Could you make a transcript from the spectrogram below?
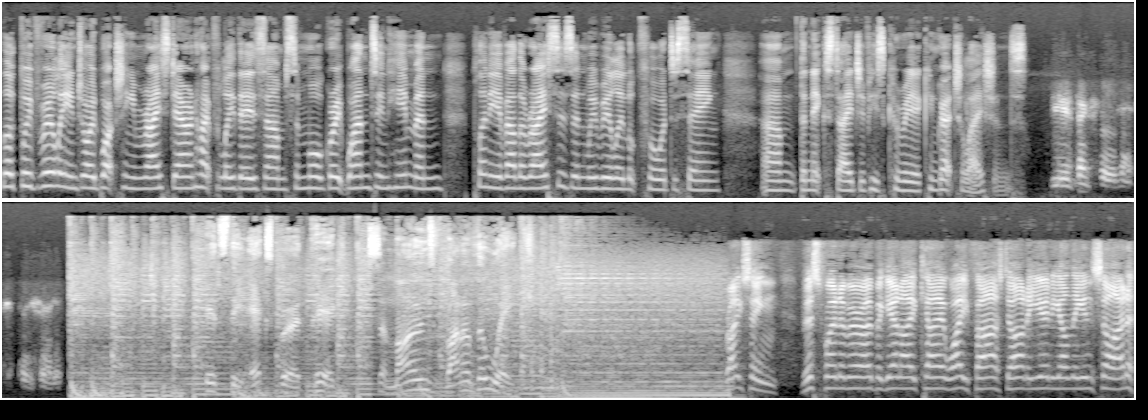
look, we've really enjoyed watching him race, Darren. Hopefully, there's um, some more Group Ones in him and plenty of other races, and we really look forward to seeing um, the next stage of his career. Congratulations. Yeah, thanks very much. Appreciate it. It's the expert pick, Simone's Run of the Week. Racing. Miss Buenamiro began okay, way fast. Arnie Uni on the inside.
